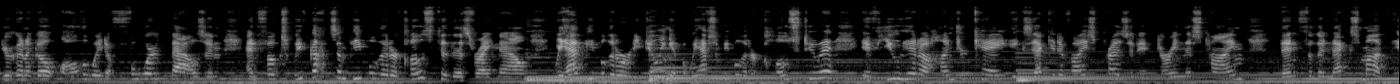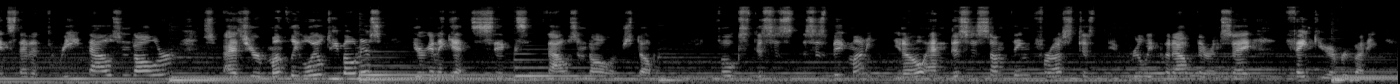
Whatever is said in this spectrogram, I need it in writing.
you're going to go all the way to 4000 And folks, we've got some people that are close to this right now. We have people that are already doing it, but we have some people that are close to it. If you hit 100K executive vice president during this time, then for the next month, instead of $3,000 as your monthly loyalty bonus, you're going to get $6,000 double. Folks, this is this is big money, you know, and this is something for us to really put out there and say thank you everybody.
